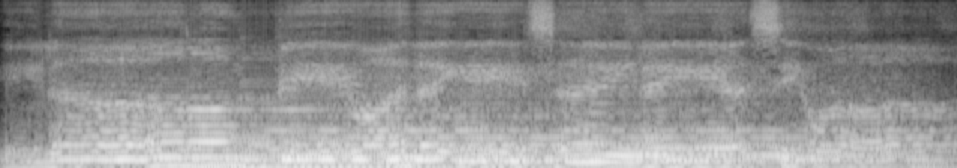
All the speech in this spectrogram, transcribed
إلى ربي وليس إلي سواه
